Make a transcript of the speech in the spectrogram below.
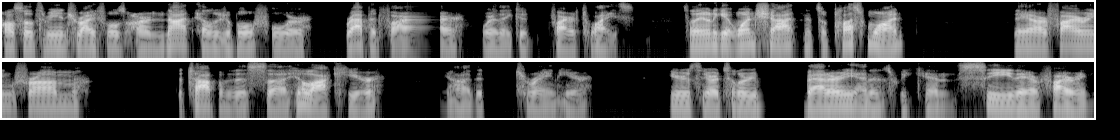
also, three inch rifles are not eligible for rapid fire, where they could fire twice. So they only get one shot, and it's a plus one. They are firing from the top of this uh, hillock here, behind the terrain here. Here's the artillery battery, and as we can see, they are firing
